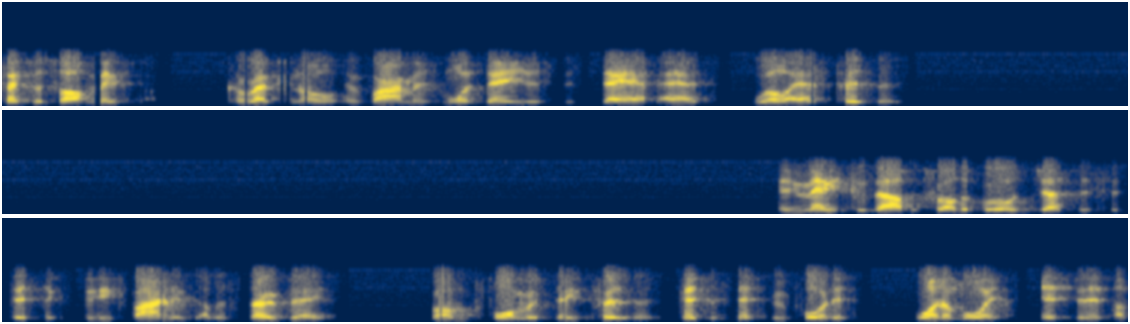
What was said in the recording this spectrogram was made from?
Sexual assault makes correctional environments more dangerous to staff as well as prisoners. In May 2012, the Bureau of Justice Statistics released findings of a survey from former state prisoners. 10% reported one or more incidents of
